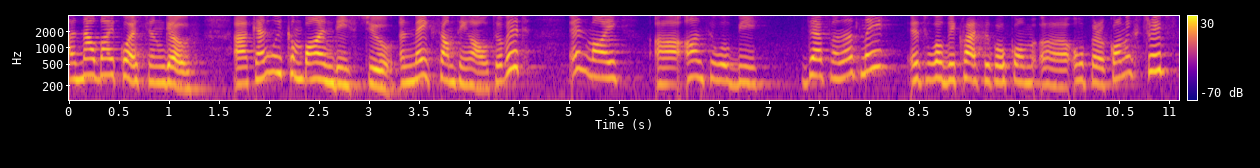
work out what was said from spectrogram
And now my question goes, uh, can we combine these two and make something out of it? And my uh, answer will be definitely. It will be classical com uh, opera comic strips,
